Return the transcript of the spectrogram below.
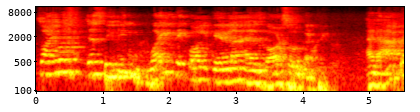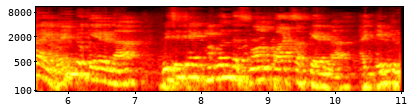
So I was just thinking why they call Kerala as God's own country. And after I went to Kerala, visited even the small parts of Kerala, I came to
